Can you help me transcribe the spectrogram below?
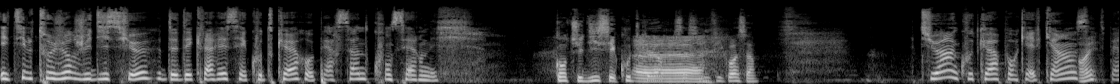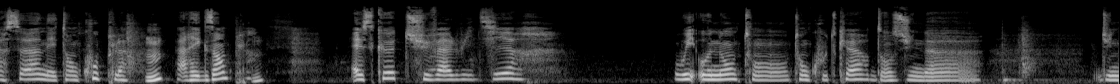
Est-il toujours judicieux de déclarer ses coups de cœur aux personnes concernées? Quand tu dis ces coups de cœur, ça Euh. signifie quoi ça? Tu as un coup de cœur pour quelqu'un, Ouais. cette personne est en couple, Hmm? par exemple. Est-ce que tu vas lui dire oui ou non ton, ton coup de cœur dans une euh, d'une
